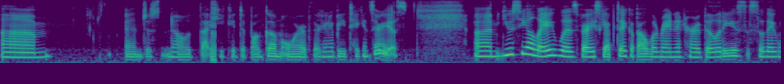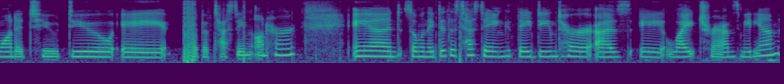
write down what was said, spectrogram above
um, and just know that he could debunk them or if they're going to be taken serious. Um, UCLA was very skeptic about Lorraine and her abilities, so they wanted to do a type of testing on her. And so when they did this testing, they deemed her as a light trance medium,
